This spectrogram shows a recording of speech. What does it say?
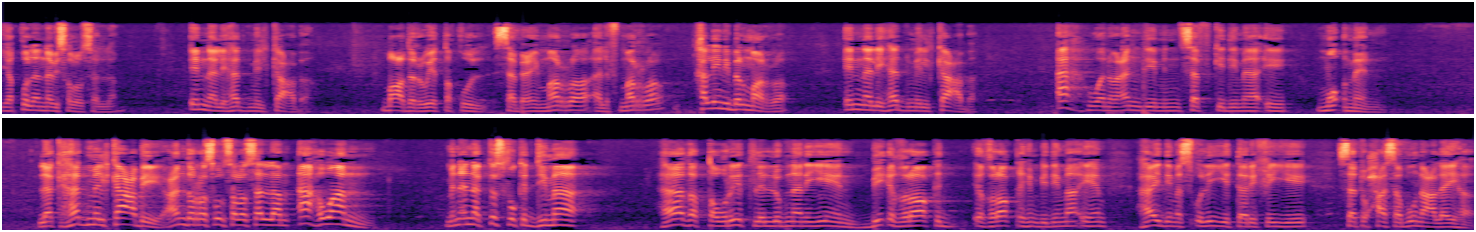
يقول النبي صلى الله عليه وسلم إن لهدم الكعبة بعض الروايات تقول سبعين مرة ألف مرة خليني بالمرة إن لهدم الكعبة أهون عندي من سفك دماء مؤمن. لك هدم الكعبة عند الرسول صلى الله عليه وسلم أهون من أنك تسفك الدماء. هذا التوريط للبنانيين بإغراق إغراقهم بدمائهم. هيدي مسؤولية تاريخية ستحاسبون عليها.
